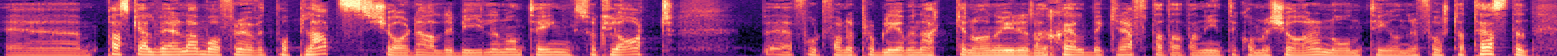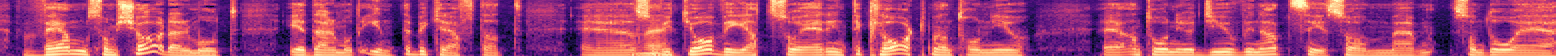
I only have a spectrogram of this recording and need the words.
Eh, Pascal Verlan var för övrigt på plats, körde aldrig bilen någonting såklart. Eh, fortfarande problem med nacken och han har ju redan själv bekräftat att han inte kommer att köra någonting under den första testen. Vem som kör däremot är däremot inte bekräftat. Eh, så vitt jag vet så är det inte klart med Antonio, eh, Antonio Giovinazzi som, eh, som då är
